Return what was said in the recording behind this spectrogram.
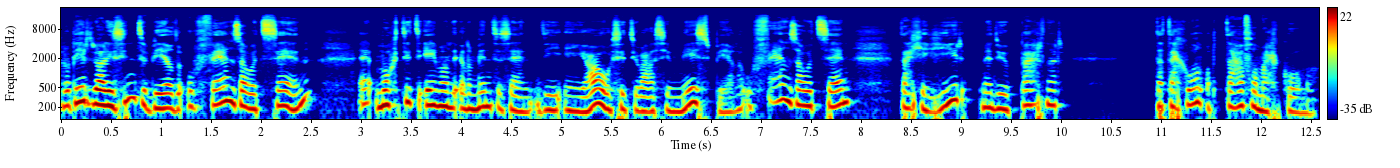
Probeer wel eens in te beelden hoe fijn zou het zijn, hè, mocht dit een van de elementen zijn die in jouw situatie meespelen, hoe fijn zou het zijn dat je hier met je partner, dat dat gewoon op tafel mag komen.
